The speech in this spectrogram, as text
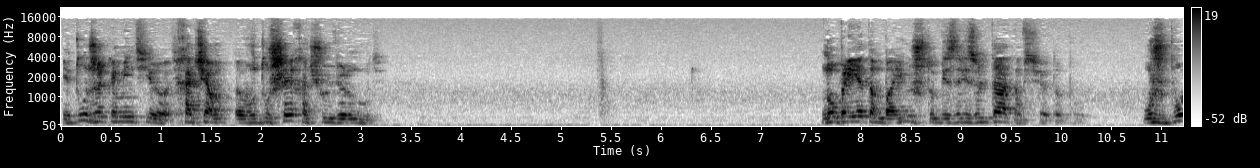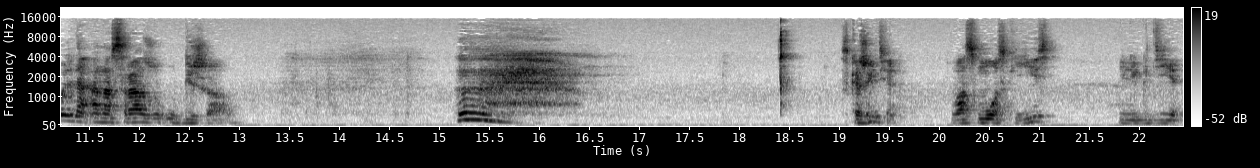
и тут же комментировать, хотя в душе хочу вернуть. Но при этом боюсь, что безрезультатно все это будет. Уж больно она сразу убежала. Скажите, у вас мозг есть или где?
